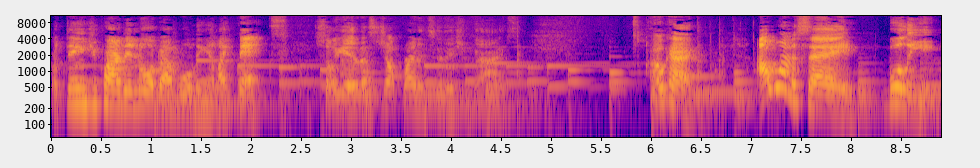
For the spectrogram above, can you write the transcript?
or things you probably didn't know about bullying, like facts. So yeah, let's jump right into this, you guys. Okay. I want to say bullying.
